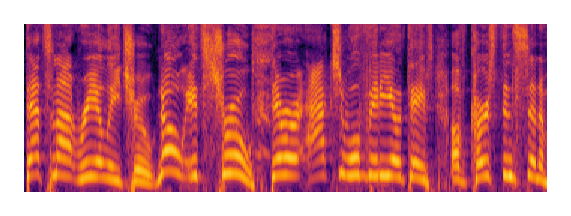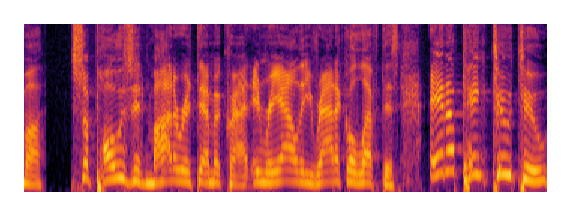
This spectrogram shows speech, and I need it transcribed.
that's not really true. No, it's true. There are actual videotapes of Kirsten Sinema, supposed moderate Democrat, in reality radical leftist, in a pink tutu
